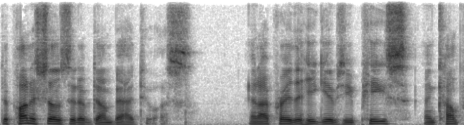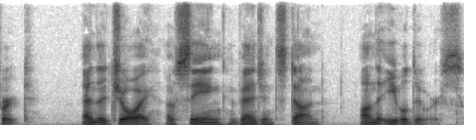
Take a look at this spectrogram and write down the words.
to punish those that have done bad to us. And I pray that he gives you peace and comfort and the joy of seeing vengeance done on the evildoers.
